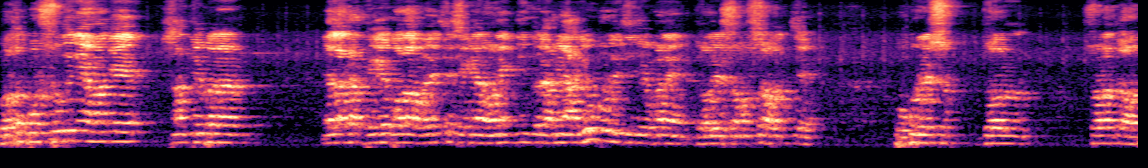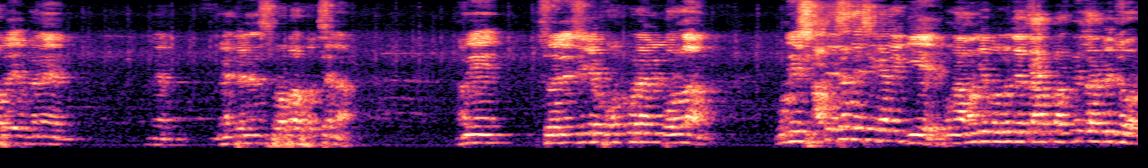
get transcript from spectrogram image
গত পরশু দিনে আমাকে শান্তিপাড়ার এলাকা থেকে বলা হয়েছে, সেখানে অনেক দিন ধরে আমি আগেও বলেছি যে ওখানে জলের সমস্যা হচ্ছে, পুকুরের জল সরাতে হবে, ওখানে মেনটেনেন্স প্রপার হচ্ছে না। আমি শৈলেশজিকে ফোন করে আমি বললাম উনি সাথে সাথে সেখানে গিয়ে এবং আমাকে বলল যে চার পাঁচ দিন লাগবে জল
